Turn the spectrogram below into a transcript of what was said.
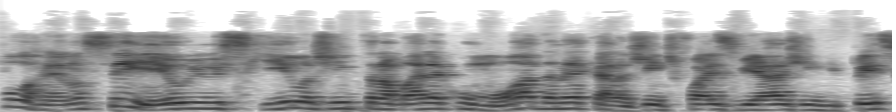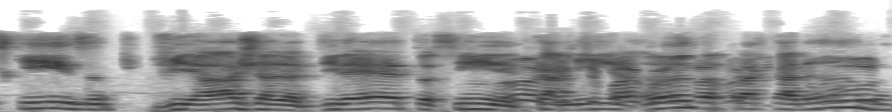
porra, eu não sei, eu e o Esquilo, a gente trabalha com moda, né, cara? A gente faz viagem de pesquisa, viaja direto, assim, caminha, anda pra caramba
